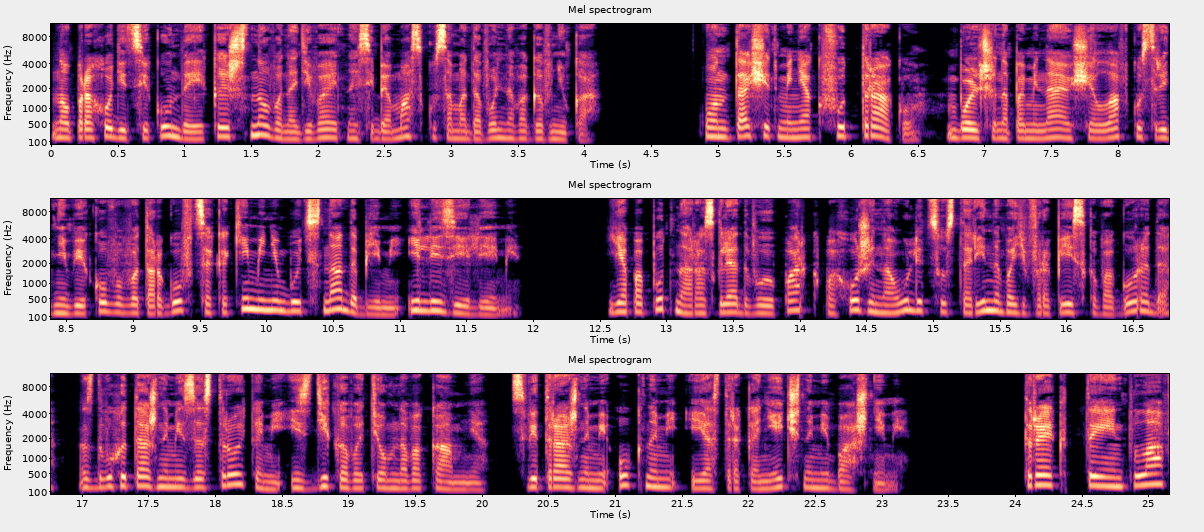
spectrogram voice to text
Но проходит секунда, и Кэш снова надевает на себя маску самодовольного говнюка. Он тащит меня к фудтраку, больше напоминающей лавку средневекового торговца какими-нибудь снадобьями или зельями. Я попутно разглядываю парк, похожий на улицу старинного европейского города с двухэтажными застройками из дикого темного камня, с витражными окнами и остроконечными башнями. Трек «Taint Love»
